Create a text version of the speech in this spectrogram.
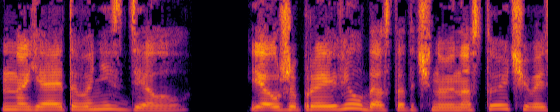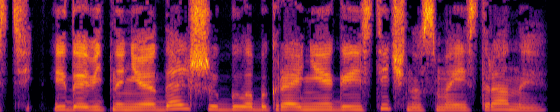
но я этого не сделал. Я уже проявил достаточную настойчивость, и давить на нее дальше было бы крайне эгоистично с моей стороны.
